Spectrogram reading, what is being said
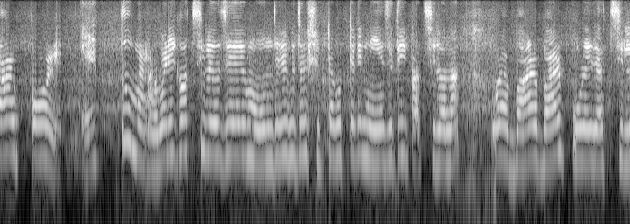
তারপর এত মারামারি করছিল যে মন্দিরের ভিতরে শিব ঠাকুরটাকে নিয়ে যেতেই পারছিল না। ওরা বারবার পড়ে যাচ্ছিল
